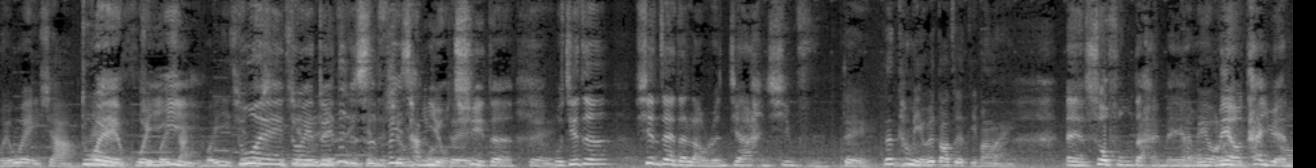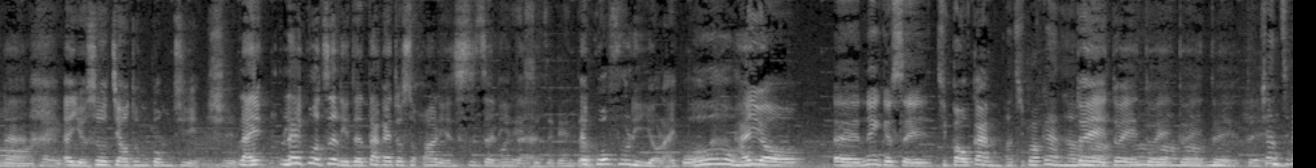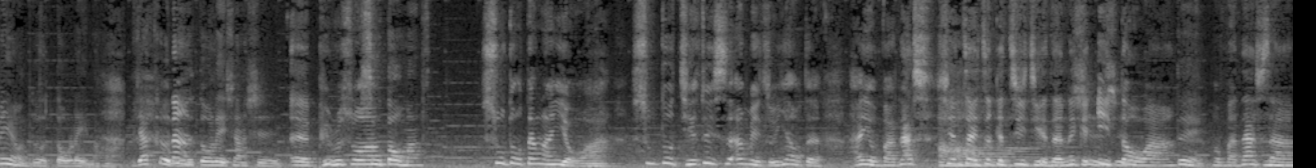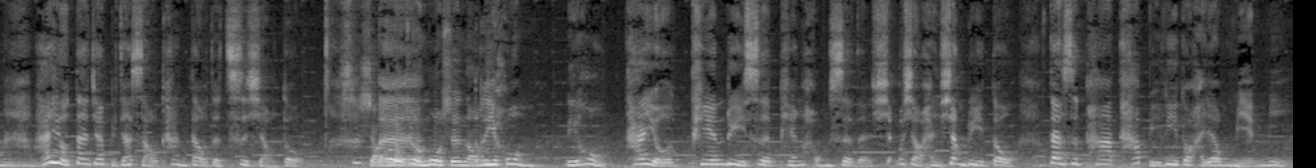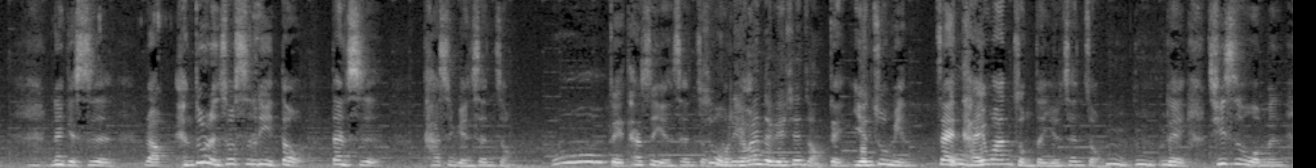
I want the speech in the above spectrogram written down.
回味一下，对哎回忆回忆对对对，那个是非常有趣。的。对对我觉得现在的老人家很幸福。对对，那他们也会到这个地方来，呃，受风的还没有，还没有没有太远了。呃，有时候交通工具是来来过这里的，大概都是花莲市这里的，花莲市这边的呃，国府里有来过，哦还有呃那个谁鸡包干，啊，鸡包干哈，对对对对对嗯对。像这边有很多的豆类嘛哈，比较特别的那豆类像是呃，比如说素豆吗？素豆当然有啊，素豆绝对是阿美族要的，还有瓦达斯，现在这个季节的那个是异豆啊，是对。哦，瓦达斯啊，还有大家比较少看到的赤小豆，赤小豆就很陌生哦，离红。梨红它有偏绿色、偏红色的，小不小，很像绿豆，但是它它比绿豆还要绵密。那个是老很多人说是绿豆，但是它是原生种。哦，对，它是原生种，是我们台湾的原生种，对原住民在哦台湾种的原生种。嗯嗯嗯，对，其实我们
